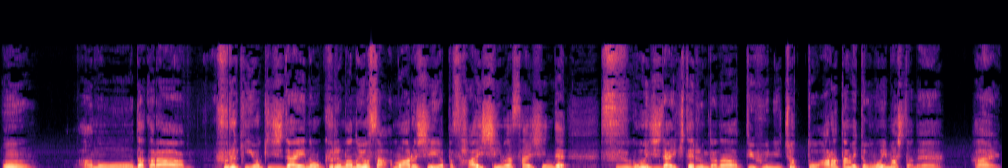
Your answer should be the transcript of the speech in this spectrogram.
うん。あのー、だから、古き良き時代の車の良さもあるし、やっぱ最新は最新で、すごい時代来てるんだなっていうふうに、ちょっと改めて思いましたね。はい。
